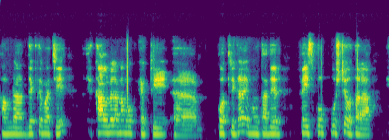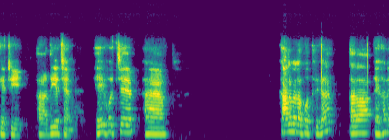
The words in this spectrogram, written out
আমরা দেখতে পাচ্ছি কালবেলা নামক একটি আহ, পত্রিকা এবং তাদের ফেসবুক পোস্টেও তারা এটি আহ, দিয়েছেন। এই হচ্ছে আহ, কালবেলা পত্রিকা, তারা এখানে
